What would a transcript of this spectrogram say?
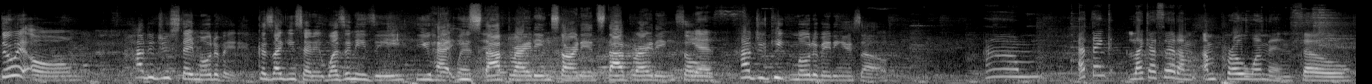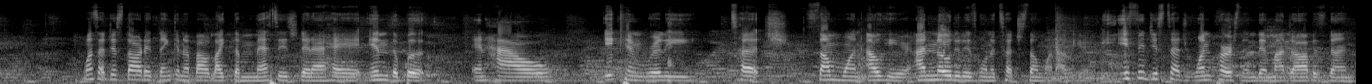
through it all, how did you stay motivated? Because like you said, it wasn't easy. You had you stopped writing, started, stopped writing. So Yes. how'd you keep motivating yourself? I think, like I said, I'm I'm pro women. So once I just started thinking about like the message that I had in the book and how it can really touch someone out here, I know that it's going to touch someone out here. If it just touch one person, then my job is done.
